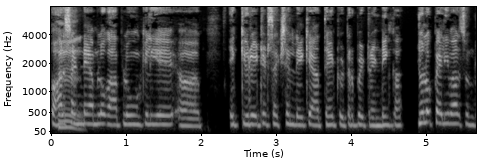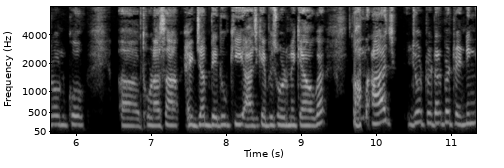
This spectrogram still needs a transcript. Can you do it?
तो हर हम्म। संडे हम लोग आप लोगों के लिए एक क्यूरेटेड सेक्शन लेके आते हैं ट्विटर पे ट्रेंडिंग का। जो लोग पहली बार सुन रहे हो उनको थोड़ा सा हेड्स अप दे दूँ कि आज के एपिसोड में क्या होगा तो हम आज जो ट्विटर पर ट्रेंडिंग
